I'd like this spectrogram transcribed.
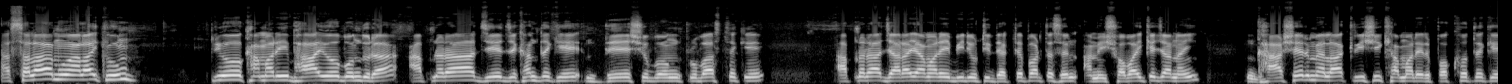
আসসালামু আলাইকুম, প্রিয় খামারি ভাই ও বন্ধুরা, আপনারা যে যেখান থেকে দেশ এবং প্রবাস থেকে আপনারা যারাই আমার এই ভিডিওটি দেখতে পারতেছেন, আমি সবাইকে জানাই ঘাসের মেলা কৃষি খামারের পক্ষ থেকে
